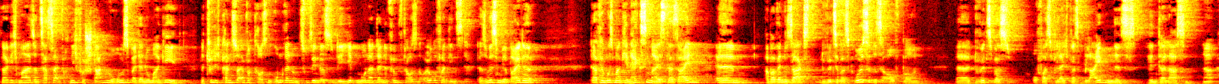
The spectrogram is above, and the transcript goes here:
sage ich mal, sonst hast du einfach nicht verstanden, worum es bei der Nummer geht. Natürlich kannst du einfach draußen rumrennen und zusehen, dass du dir jeden Monat deine 5000 Euro verdienst. Das wissen wir beide. Dafür muss man kein Hexenmeister sein. Ähm, aber wenn du sagst, du willst ja was Größeres aufbauen, äh, du willst was auch was vielleicht was Bleibendes hinterlassen, ne?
